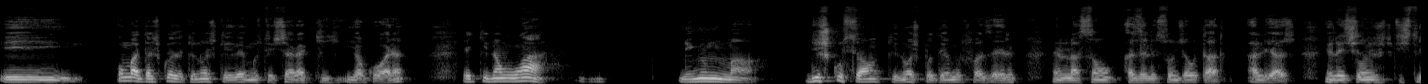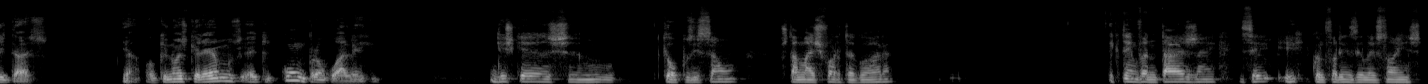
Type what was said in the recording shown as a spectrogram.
E uma das coisas que nós queremos deixar aqui e agora é que não há nenhuma discussão que nós podemos fazer em relação às eleições autárquicas, aliás, eleições distritais. Yeah. O que nós queremos é que cumpram com a lei. Diz que, as, que a oposição está mais forte agora e que tem vantagem, e, e quando forem as eleições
